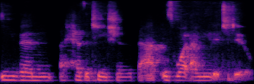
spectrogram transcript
even a hesitation that that is what I needed to do.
